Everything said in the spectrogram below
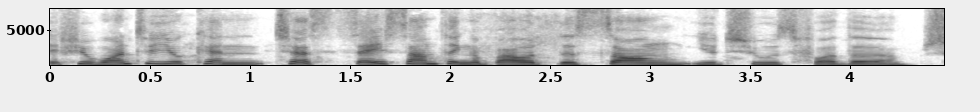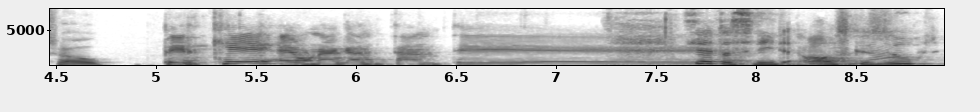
If you want to, you can just say something about the song you choose for the show. Perché è una cantante. Sie hat das Lied ausgesucht,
